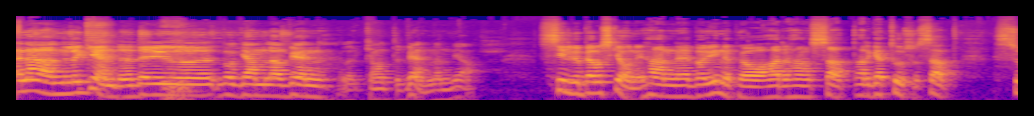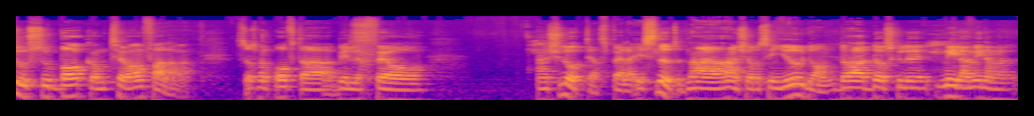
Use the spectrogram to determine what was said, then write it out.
En annan legend, det är ju eh, vår gamla vän, eller kanske inte vän men ja. Silvio Berlusconi, han eh, var ju inne på, hade han satt, hade Gattuso satt Susu bakom två anfallare. Så som man ofta ville få Ancelotti att spela i slutet när han körde sin julgran. Då, då skulle Milan vinna med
